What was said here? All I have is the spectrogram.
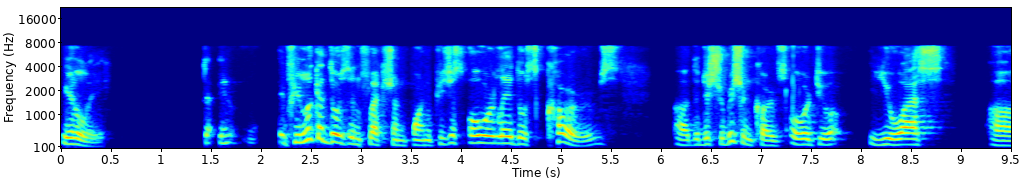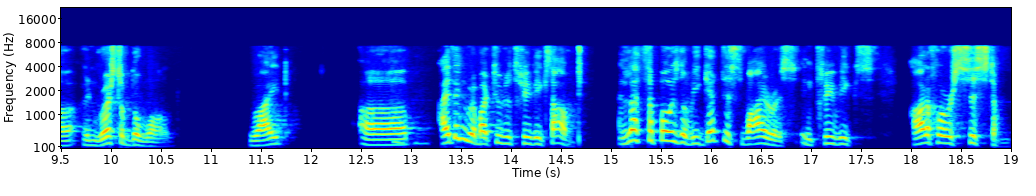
Italy. If you look at those inflection points, if you just overlay those curves, uh, the distribution curves over to US uh, and rest of the world, right? Uh, mm-hmm. I think we're about two to three weeks out. And let's suppose that we get this virus in three weeks out of our system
